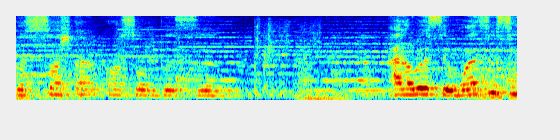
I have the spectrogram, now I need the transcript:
was such an awesome person. I always say once you see,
